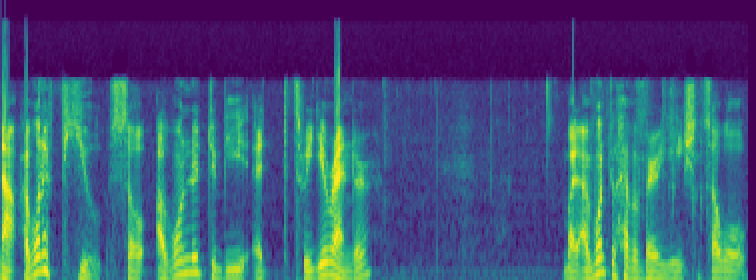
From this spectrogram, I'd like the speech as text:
now I want a few. So I want it to be a 3d render but I want to have a variation. So I will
